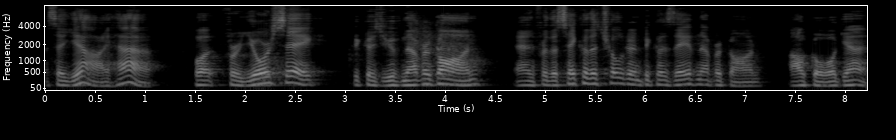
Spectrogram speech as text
I said, Yeah, I have. But for your sake, because you've never gone, and for the sake of the children, because they've never gone, I'll go again.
